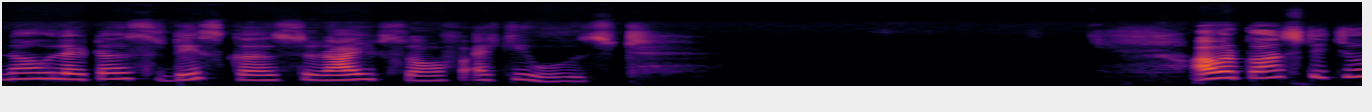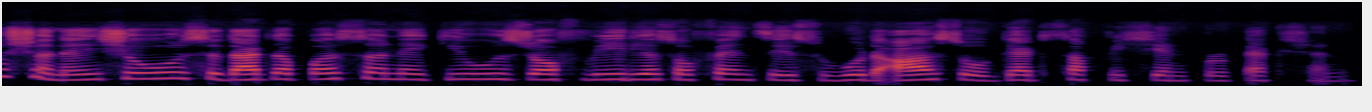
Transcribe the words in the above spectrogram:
Now let us discuss rights of accused. Our constitution ensures that the person accused of various offences would also get sufficient protection.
